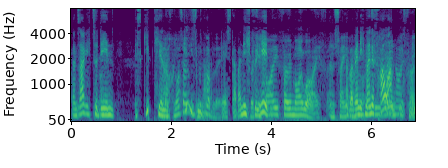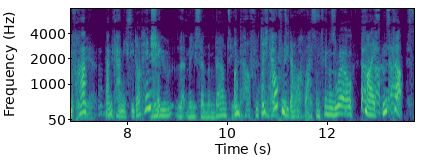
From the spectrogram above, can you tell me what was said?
dann sage ich zu denen, es gibt hier noch diesen Laden, der ist aber nicht für jeden. Aber wenn ich meine Frau anrufe und frage, dann kann ich sie dorthin schicken. Und hoffentlich kaufen sie dann auch was. Meistens klappt's.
